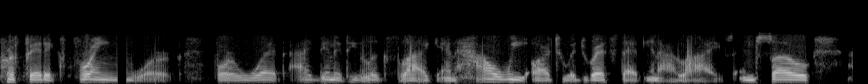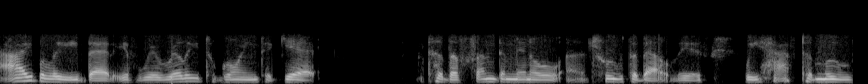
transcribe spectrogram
prophetic framework for what identity looks like and how we are to address that in our lives. And so I believe that if we're really going to get to the fundamental uh, truth about this, we have to move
